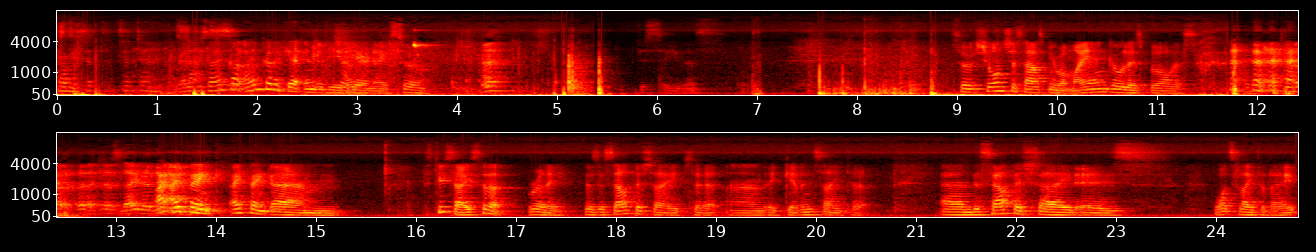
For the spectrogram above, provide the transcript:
Probably sit, sit down, relax. I'm, go- I'm going to get interviewed Sure. here now, so Huh? just see this. So Sean's just asked me what my end goal is with all this. That's not good. I, I think I think um, there's two sides to it really. There's a selfish side to it and a given side to it. And the selfish side is what's life about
